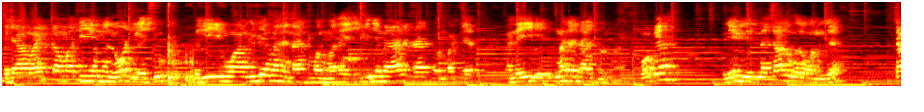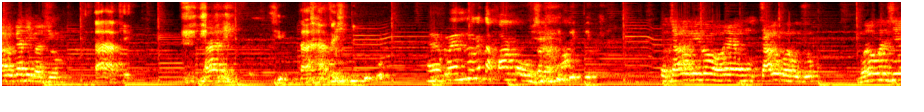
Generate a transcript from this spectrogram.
પછી આ વાટકામાંથી અમે લોટ લઈશું પછી હું આ વિજયભાઈને ટ્રાન્સફર મારે વિજયભાઈ આને ટ્રાન્સફર છે અને એ મને ટ્રાન્સફર ઓકે? એવી રીતના ચાલુ કરવાનું છે. ચાલુ ક્યાંથી કરશું? તારાથી. તારાથી? તારાથી. એમ ન કહેતા પાકો છે? તો ચાલો મિત્રો હવે હું ચાલુ કરું છું. બરોબર છે?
